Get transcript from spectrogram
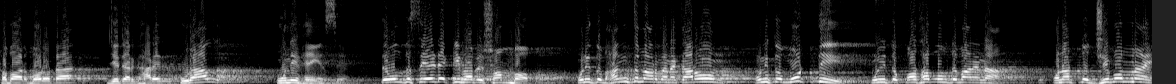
সবার বড়টা যেটার ঘাড়ের কুড়াল উনি ভেঙেছে। তো বলতেছে, এটা কীভাবে সম্ভব? উনি তো ভাঙতে পারবে না, কারণ উনি তো মূর্তি, উনি তো কথা বলতে পারে না, ওনার তো জীবন নাই,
